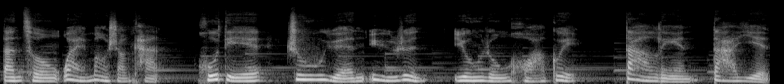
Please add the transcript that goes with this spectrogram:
单从外貌上看，蝴蝶珠圆玉润、雍容华贵，大脸大眼。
